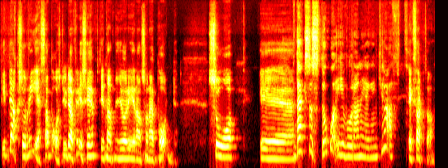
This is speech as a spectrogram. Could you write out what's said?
Det är dags att resa på oss. Det är därför det är så häftigt att ni gör er en sån här podd. Så, eh, Dags att stå i våran egen kraft. exakt va.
